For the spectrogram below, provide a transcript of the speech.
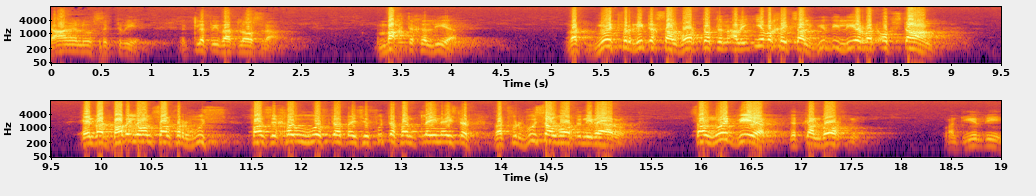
Daniël hoofstuk 2. 'n Klippie wat losraak. 'n Magtige leer wat nooit vernietig sal word tot in alle ewigheid sal hierdie leer wat opstaan en wat Babylon sal verwoes van sy goue hoof tot by sy voete van klein yster wat verwoes sal word in die wêreld. Sal nooit weer dit kan word nie. Want hierdie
